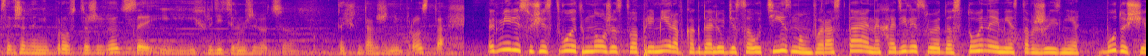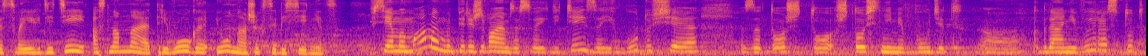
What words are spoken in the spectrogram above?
совершенно непросто живется, и их родителям живется точно так же непросто. В мире существует множество примеров, когда люди с аутизмом, вырастая, находили свое достойное место в жизни. Будущее своих детей – основная тревога и у наших собеседниц. Все мы мамы, мы переживаем за своих детей, за их будущее, за то, что, что с ними будет, э, когда они вырастут,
